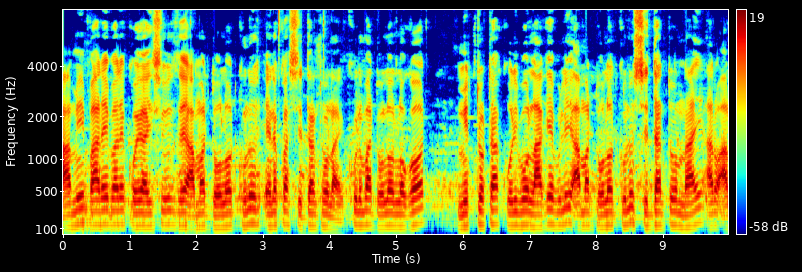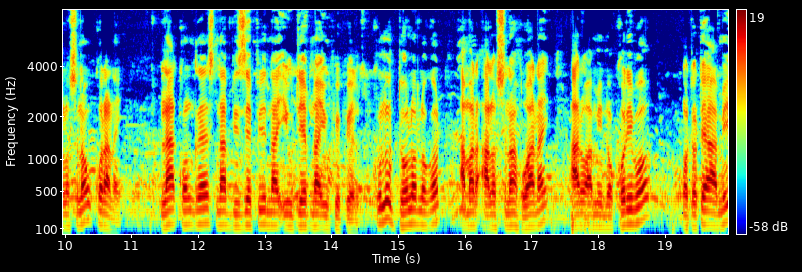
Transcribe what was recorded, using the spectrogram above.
আমি বাৰে বাৰে কৈ আহিছোঁ যে আমাৰ দলত কোনো এনেকুৱা সিদ্ধান্ত নাই। কোনোবা দলৰ লগত মিত্ৰতা কৰিব লাগে বুলি আমাৰ দলত কোনো সিদ্ধান্ত নাই আৰু আলোচনাও কৰা নাই। না কংগ্ৰেছ না বিজেপি না ইউ ডি এফ না ইউ পি পি এল। কোনো দলৰ লগত আমাৰ আলোচনা হোৱা নাই আৰু আমি নকৰিব। মুঠতে আমি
